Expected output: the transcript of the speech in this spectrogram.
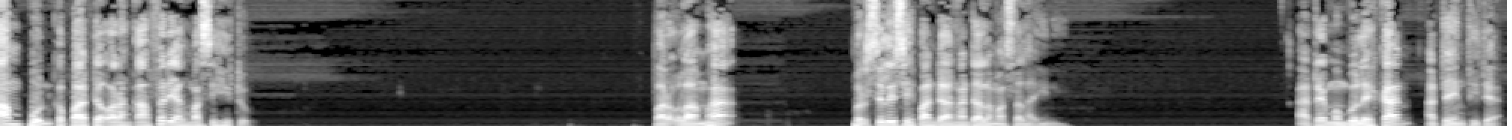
ampun kepada orang kafir yang masih hidup? Para ulama berselisih pandangan dalam masalah ini. Ada yang membolehkan, ada yang tidak.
